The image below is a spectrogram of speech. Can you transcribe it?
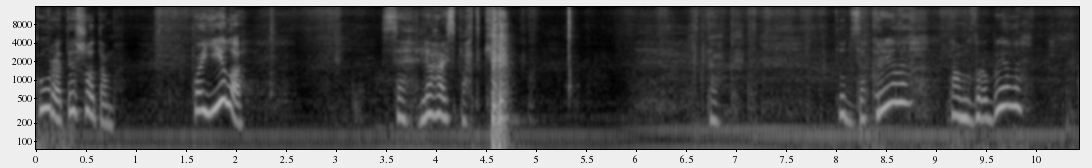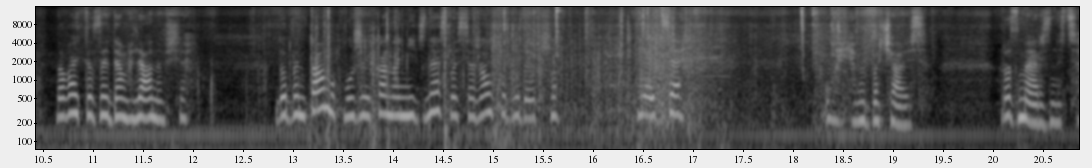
кура, ти що там? Поїла? Все, лягай спадки. Так. Тут закрили, там зробили. Давайте зайдемо, глянемо ще до бентамок. Може, яка на ніч знеслася, жалко буде, якщо яйце. Ой, я вибачаюсь. Розмерзнеться.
